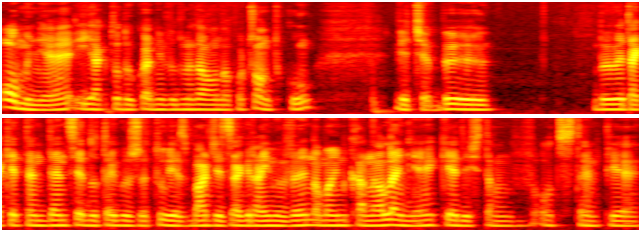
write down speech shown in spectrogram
o mnie i jak to dokładnie wyglądało na początku. Wiecie, by były takie tendencje do tego, że tu jest bardziej zagrajmy wy, na moim kanale nie, kiedyś tam w odstępie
